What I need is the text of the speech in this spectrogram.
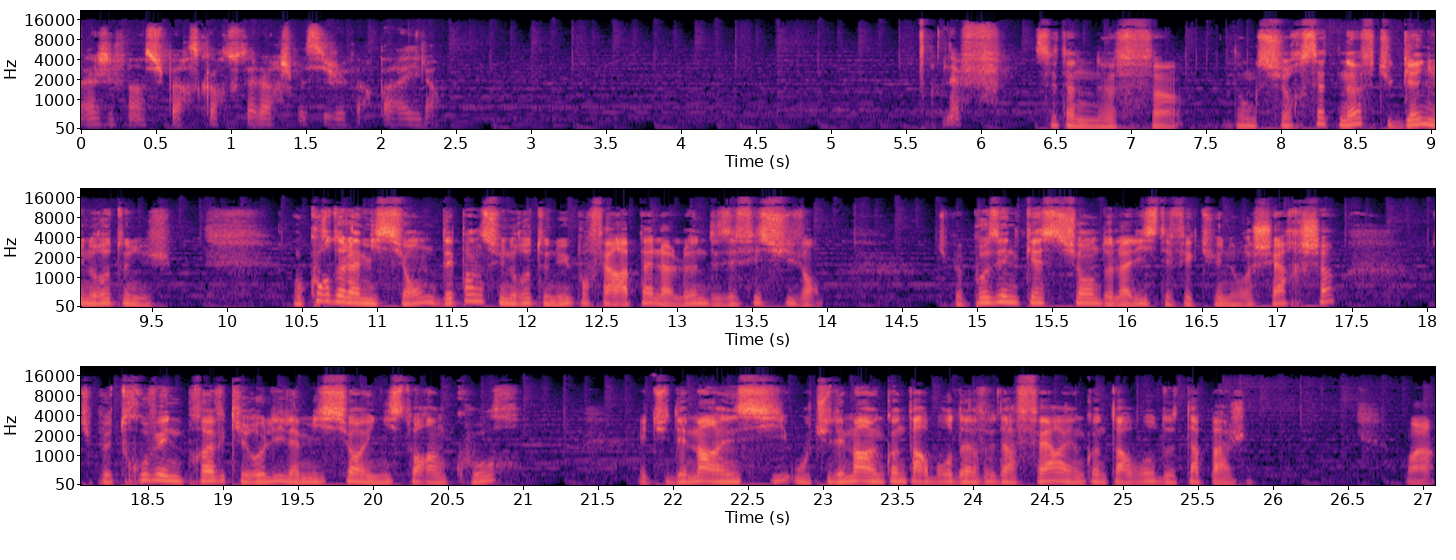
Ah, j'ai fait un super score tout à l'heure, je sais pas si je vais faire pareil là. 9. C'est un 9. Donc sur cette 9, tu gagnes une retenue. Au cours de la mission, dépense une retenue pour faire appel à l'un des effets suivants. Tu peux poser une question de la liste effectuer une recherche. Tu peux trouver une preuve qui relie la mission à une histoire en cours. Et tu démarres ainsi, ou tu démarres un compte à rebours d'affaires et un compte à rebours de tapage. Voilà.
